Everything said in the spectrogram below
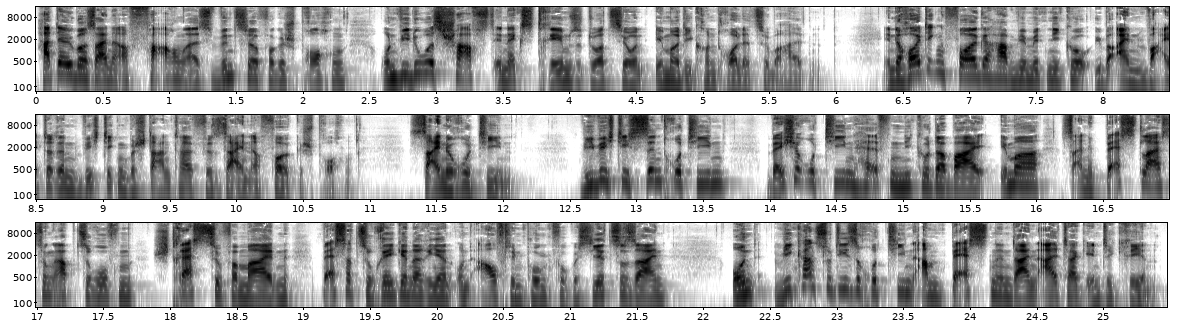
hat er über seine Erfahrung als Windsurfer gesprochen und wie du es schaffst, in Extremsituationen immer die Kontrolle zu behalten. In der heutigen Folge haben wir mit Nico über einen weiteren wichtigen Bestandteil für seinen Erfolg gesprochen. Seine Routinen. Wie wichtig sind Routinen? Welche Routinen helfen Nico dabei, immer seine Bestleistung abzurufen, Stress zu vermeiden, besser zu regenerieren und auf den Punkt fokussiert zu sein? Und wie kannst du diese Routinen am besten in deinen Alltag integrieren?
